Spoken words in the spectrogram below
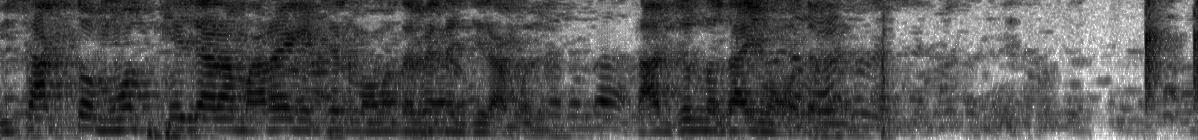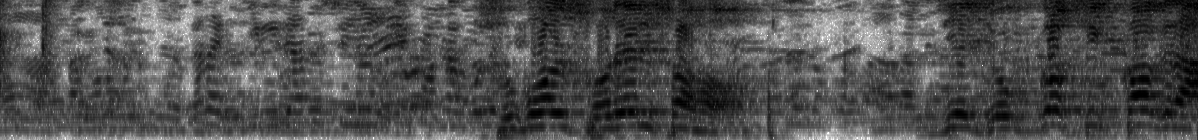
বিষাক্ত মদ খেয়ে যারা মারা গেছেন মমতা ব্যানার্জির আমলে তার জন্য দায়ী মমতা ব্যানার্জি। দাদা গিরিরাজ সিং কথা বলে সুবল সোরেন সহ যে যোগ্য শিক্ষকরা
